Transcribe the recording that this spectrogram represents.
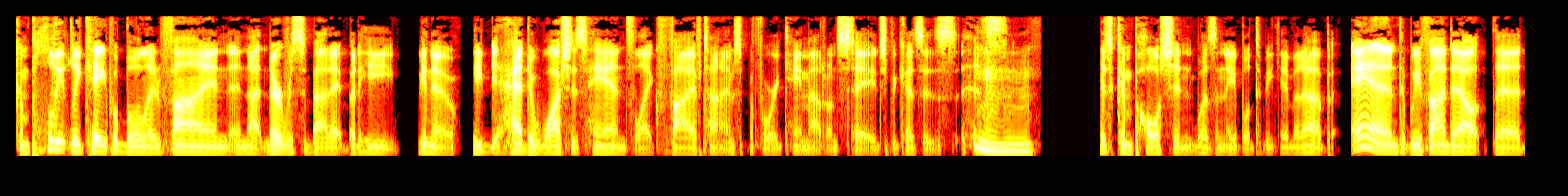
completely capable and fine and not nervous about it but he you know he had to wash his hands like five times before he came out on stage because his his Mhm. his compulsion wasn't able to be given up. And we find out that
